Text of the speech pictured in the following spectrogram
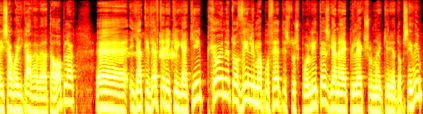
εισαγωγικά βέβαια τα όπλα, ε, για τη δεύτερη Κυριακή. Ποιο είναι το δίλημα που θέτει στους πολίτες για να επιλέξουν κύριε Τοψίδη;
